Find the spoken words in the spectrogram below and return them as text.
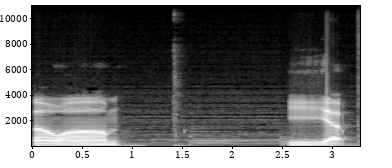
So, um, yep.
